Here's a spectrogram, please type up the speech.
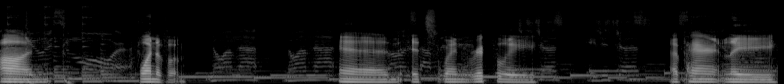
on one of them, and it's when Ripley apparently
